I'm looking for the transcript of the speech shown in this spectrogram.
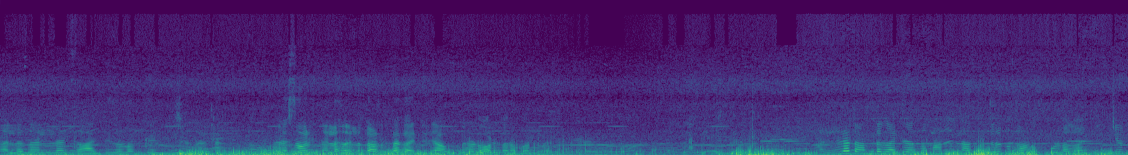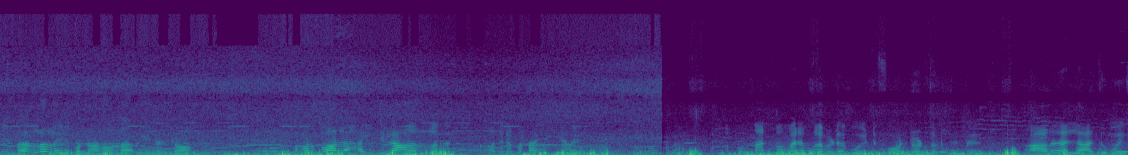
നല്ല നല്ല കാറ്റുകളൊക്കെ വീശുന്നുണ്ട്. അല്ല സോറി നല്ല നല്ല തണുത്ത കാറ്റ്. ഞാൻ ഉപ്പിനോട് വർത്തമാനം പറഞ്ഞത്. നല്ല തണുത്ത കാറ്റ് തന്നെ നല്ല അത്രയ്ക്ക് തണുപ്പുള്ള കാറ്റ്. എനിക്കൊന്നും ഈ വെള്ളമുള്ളതിനെ കൊണ്ടാണോ ഉള്ളത് അറിയില്ല കേട്ടോ. നമ്മളിപ്പോൾ നല്ല ഹൈറ്റിലാണ് ഉള്ളത്. അതിനെ കൊണ്ടായിരിക്കാൻ വരുന്നത്. അപ്പം നന്മമരം അവിടെ പോയിട്ട് ഫോട്ടോ എടുത്തിട്ടുണ്ട് ആൾ എല്ലാവർക്കും പോയി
